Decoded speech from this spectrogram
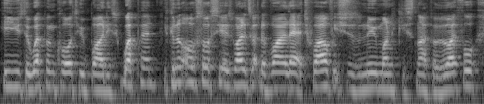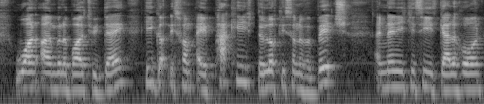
He used the weapon core to buy this weapon. You can also see as well he's got the Violator 12, which is a new Monarchy Sniper Rifle, one I'm going to buy today. He got this from a package, the lucky son of a bitch and then you can see his Gjallarhorn,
